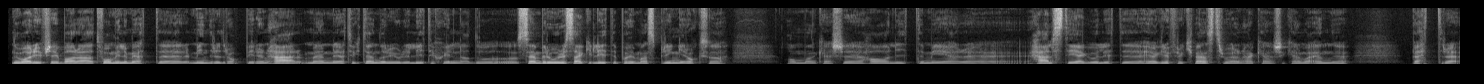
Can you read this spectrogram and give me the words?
Nu var det i och för sig bara 2 mm mindre dropp i den här, men jag tyckte ändå det gjorde lite skillnad. Och sen beror det säkert lite på hur man springer också. Om man kanske har lite mer eh, hälsteg och lite högre frekvens tror jag den här kanske kan vara ännu bättre.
